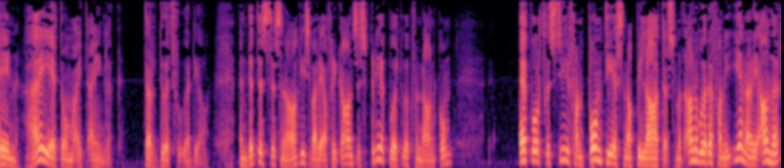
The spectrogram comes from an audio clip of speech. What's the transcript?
en hy het hom uiteindelik ter dood veroordeel. En dit is tussen hakies wat die Afrikaanse spreekwoord ook vandaan kom. Ek word gestuur van Pontius na Pilatus, met ander woorde van die een na die ander,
